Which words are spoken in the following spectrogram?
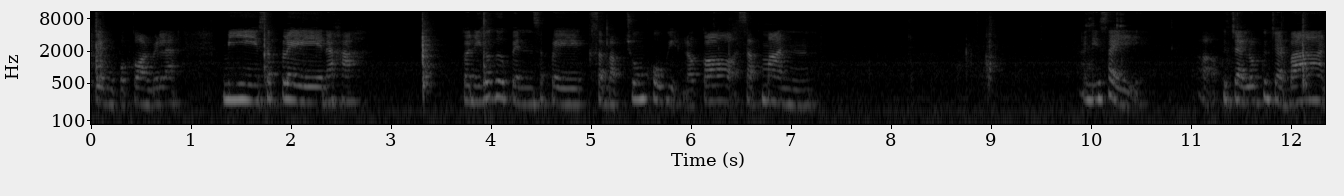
เตรียมอุปกรณ์ไว้แล้ว มีสเปรย์นะคะ ตัวนี้ก็คือเป็นสเปรย์สำหรับช่วงโควิด แล้วก็ซับมัน อันนี้ใส่กุญแจรถกุญแจบ้าน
